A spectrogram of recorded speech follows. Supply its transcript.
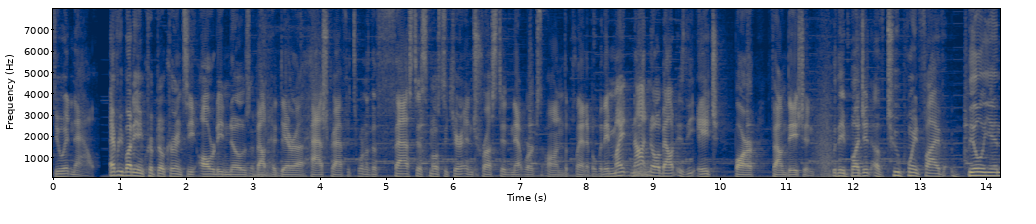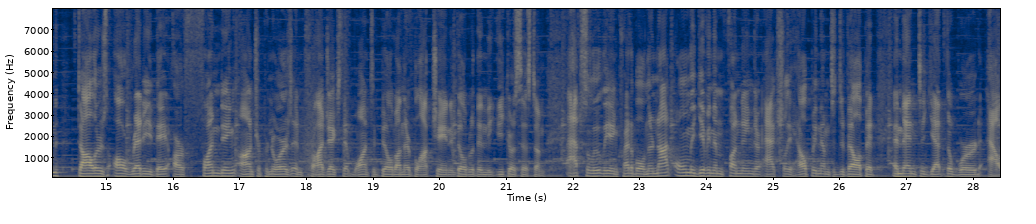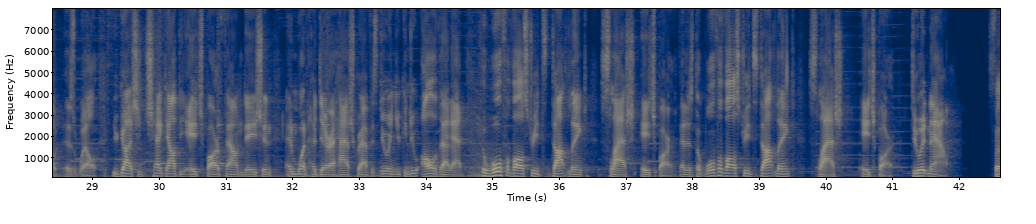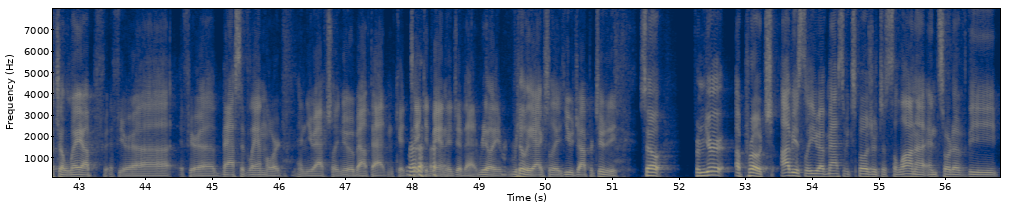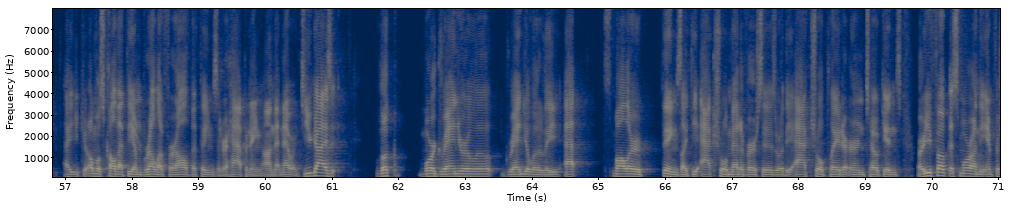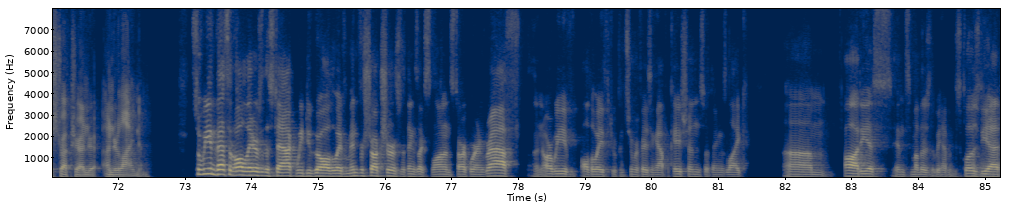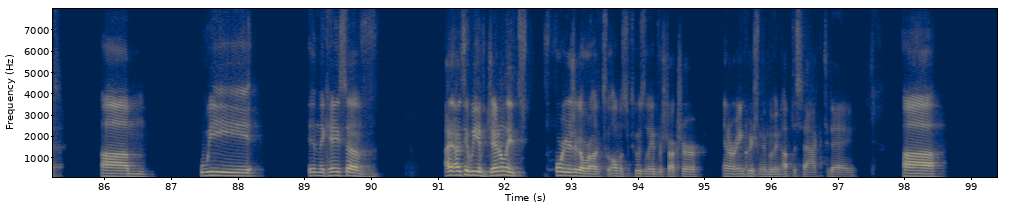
Do it now. Everybody in cryptocurrency already knows about Hedera Hashgraph. It's one of the fastest, most secure, and trusted networks on the planet. But what they might not know about is the H bar Foundation. With a budget of $2.5 billion already, they are funding entrepreneurs and projects that want to build on their blockchain and build within the ecosystem. Absolutely incredible. And they're not only giving them funding, they're actually helping them to develop it and then to get the word out as well. You guys should check out the HBAR Foundation and what Hedera Hashgraph is doing. You can do all of that at thewolfofallstreets.link slash HBAR. That is thewolfofallstreets.link slash H bar. Do it now. Such a layup if you're a if you're a massive landlord and you actually knew about that and could take advantage of that. Really, really, actually a huge opportunity. So, from your approach, obviously you have massive exposure to Solana and sort of the uh, you could almost call that the umbrella for all the things that are happening on that network. Do you guys look more granular granularly at smaller things like the actual metaverses or the actual play to earn tokens? Or are you focused more on the infrastructure under, underlying them? So we invest in all layers of the stack. We do go all the way from infrastructure, so things like Solana and Starkware and Graph, and Arweave, all the way through consumer-facing applications, so things like um, Audius and some others that we haven't disclosed yet. Um, we, in the case of, I, I would say we have generally four years ago we're almost exclusively infrastructure and are increasingly moving up the stack today. Uh,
